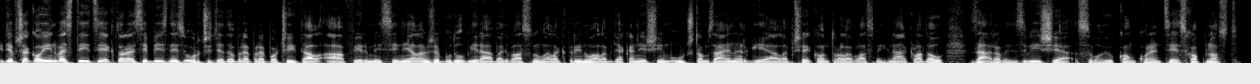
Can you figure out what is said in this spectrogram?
Ide však o investície, ktoré si biznis určite dobre prepočítal a firmy si nielenže budú vyrábať vlastnú elektrinu, ale vďaka nižším účtom za energie a lepšej kontrole vlastných nákladov zároveň zvýšia svoju konkurencieschopnosť.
